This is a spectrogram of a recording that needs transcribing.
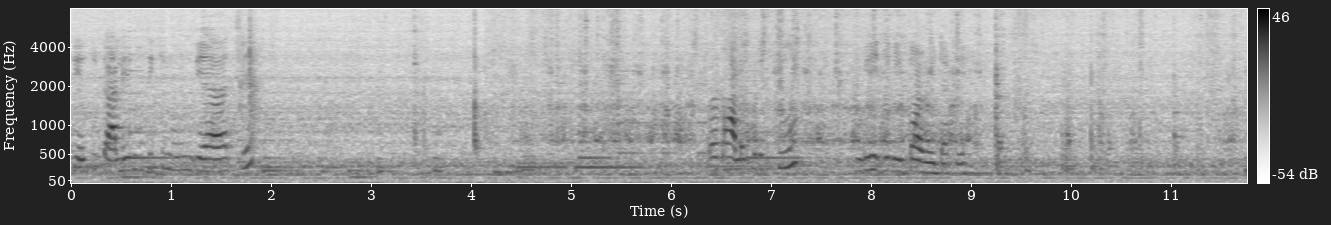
যেহেতু ডালের মধ্যে একটু নুন দেওয়া আছে। ভালো করে একটু ভেজে নিতে হবে এটাকে। আর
